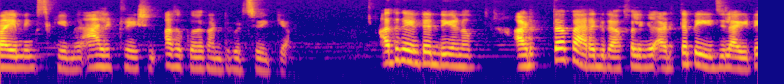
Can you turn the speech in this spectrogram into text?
റൈമിംഗ് സ്കീം ആലിട്രേഷൻ അതൊക്കെ ഒന്ന് കണ്ടുപിടിച്ച് വെക്കുക അത് കഴിഞ്ഞിട്ട് എന്ത് ചെയ്യണം? അടുത്ത പാരഗ്രാഫ് അല്ലെങ്കിൽ അടുത്ത പേജിലായിട്ട്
